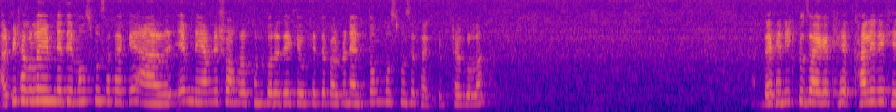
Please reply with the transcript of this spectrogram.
আর পিঠাগুলো এমনিতে মুসমুসে থাকে। আর এমনি এমনি সংরক্ষণ করে রেখেও খেতে পারবেন। একদম মুসমুসে থাকবে পিঠাগুলো। দেখেন একটু জায়গা খালি রেখে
